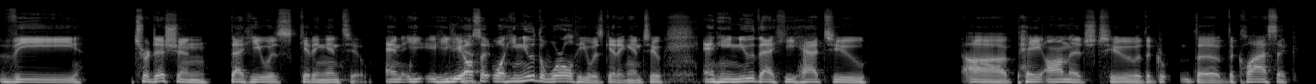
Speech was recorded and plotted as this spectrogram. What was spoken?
the tradition that he was getting into, and he, he Yeah. also well he knew the world he was getting into, and he knew that he had to uh, pay homage to the the the classic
